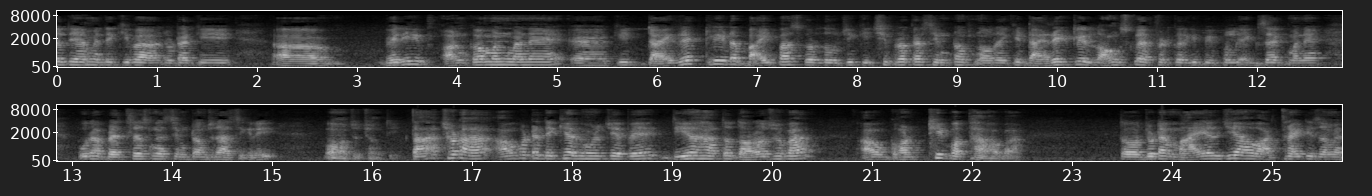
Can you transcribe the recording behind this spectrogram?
ଯଦି ଆମେ ଦେଖିବା ଯେଉଁଟା କି ଭେରି ଅନକମନ୍ ମାନେ କି ଡାଇରେକ୍ଟଲି ଏଇଟା ବାଇପାସ୍ କରିଦେଉଛି କିଛି ପ୍ରକାର ସିମ୍ପଟମ୍ସ ନ ରହିକି ଡାଇରେକ୍ଟଲି ଲଙ୍ଗସକୁ ଏଫେକ୍ଟ କରିକି ପିପୁଲ୍ ଏକ୍ଜାକ୍ଟ ମାନେ ପୁରା ବ୍ରେଥଲେସନେସ୍ ସିମ୍ପଟମ୍ସରେ ଆସିକରି ପହଞ୍ଚୁଛନ୍ତି ତା ଛଡ଼ା ଆଉ ଗୋଟେ ଦେଖିବାକୁ ମିଳୁଛି ଏବେ ଦିହ ହାତ ଦରଜ ହେବା ଆଉ ଗଣ୍ଠି ବଥା ହେବା ତ ଯେଉଁଟା ମାଏଲଜି ଆଉ ଆର୍ଥରାଇଟିସ୍ ଆମେ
